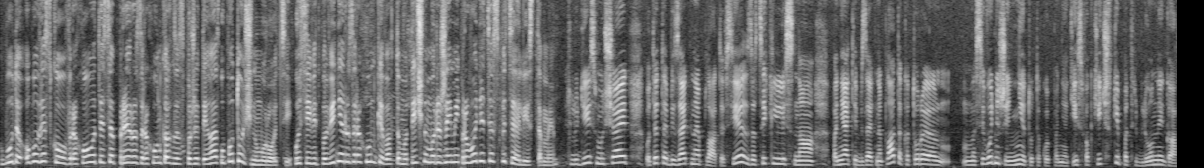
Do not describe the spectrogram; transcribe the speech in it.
буде обов'язково враховуватися при розрахунках за спожитий газ у поточному році. Усі відповідні розрахунки в автоматичному режимі проводяться спеціалістами. Людей смущает вот эта обязательная плата. Все зациклились на понятие обязательная плата, которая на сегодняшний день нету такой понятия. Есть фактически потребленный газ.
